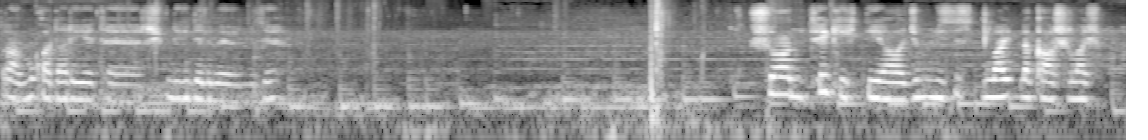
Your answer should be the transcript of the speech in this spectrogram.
Tamam bu kadar yeter. Şimdi gidelim evimize. Şu an tek ihtiyacım Mrs. Light'la karşılaşmamak.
